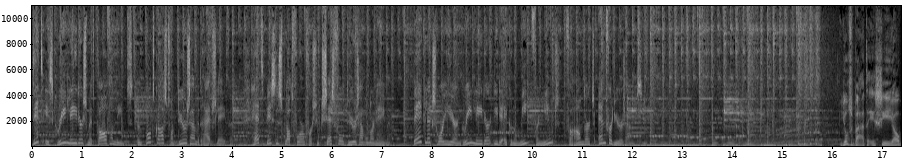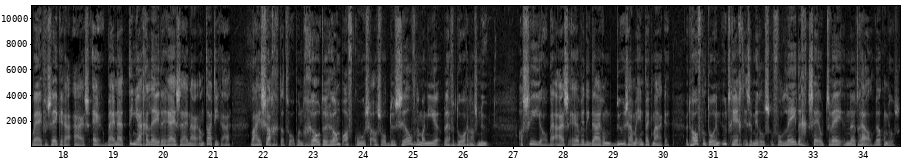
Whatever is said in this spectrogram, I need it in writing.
Dit is Green Leaders met Paul van Liemt, een podcast van Duurzaam Bedrijfsleven. Het businessplatform voor succesvol duurzaam ondernemen. Wekelijks hoor je hier een Green Leader die de economie vernieuwt, verandert en verduurzaamt. Jos Baten is CEO bij verzekeraar ASR. Bijna tien jaar geleden reisde hij naar Antarctica, waar hij zag dat we op een grote ramp afkoersen als we op dezelfde manier blijven doorgaan als nu. Als CEO bij ASR wil hij daarom duurzame impact maken. Het hoofdkantoor in Utrecht is inmiddels volledig CO2-neutraal. Welkom Jos.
